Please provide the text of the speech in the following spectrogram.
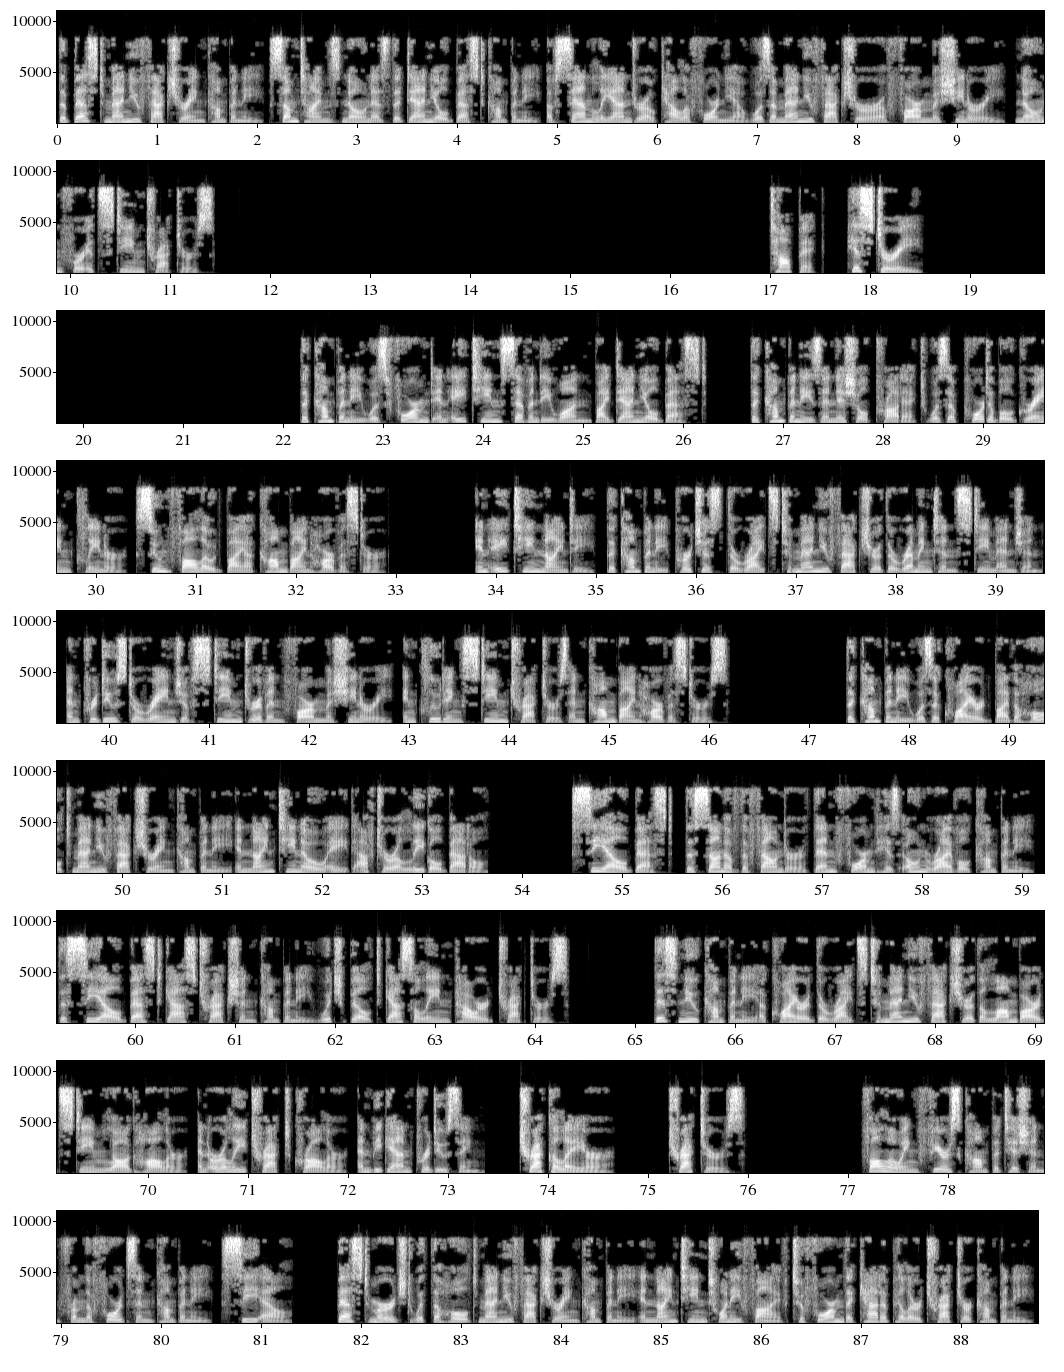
The Best Manufacturing Company sometimes known as the Daniel Best Company of San Leandro, California was a manufacturer of farm machinery, known for its steam tractors. History The company was formed in 1871 by Daniel Best. The company's initial product was a portable grain cleaner, soon followed by a combine harvester. In 1890, the company purchased the rights to manufacture the Remington steam engine, and produced a range of steam-driven farm machinery, including steam tractors and combine harvesters. The company was acquired by the Holt Manufacturing Company in 1908 after a legal battle. C. L. Best, the son of the founder then formed his own rival company, the C. L. Best Gas Traction Company which built gasoline-powered tractors. This new company acquired the rights to manufacture the Lombard steam log hauler, an early tracked crawler, and began producing «Trackolayer» tractors. Following fierce competition from the Fordson Company, C.L. Best merged with the Holt Manufacturing Company in 1925 to form the Caterpillar Tractor Company.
